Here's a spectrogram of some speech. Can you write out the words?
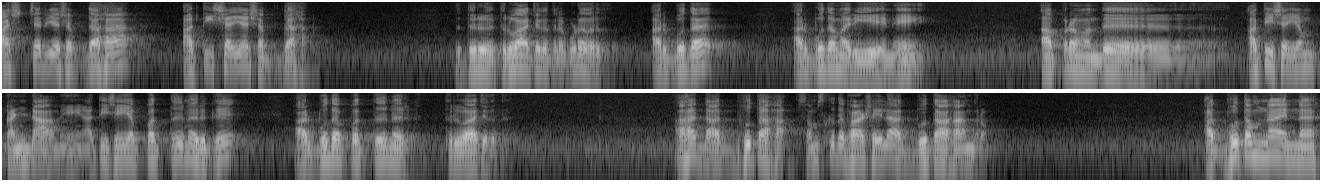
ஆச்சரிய சப்தா அதிசய சப்தா திரு திருவாச்சகத்தில் கூட வருது. அற்புத அற்புதம் அறியேனே அப்புறம் வந்து அதிசயம் கண்டாமே. அதிசயப்பத்துன்னு இருக்குது அற்புதப்பத்துன்னு இருக்குது திருவாஜகத்தில். ஆக இந்த அத்புதா சம்ஸ்கிருத பாஷையில் அத்புதாங்கிறோம் அத்புதம்னா என்ன?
